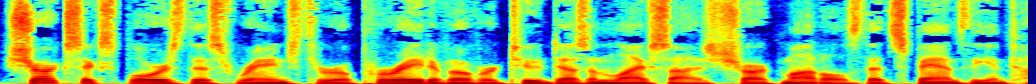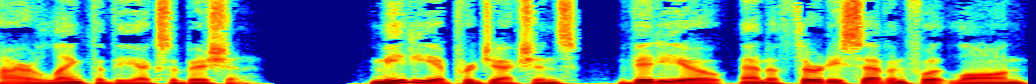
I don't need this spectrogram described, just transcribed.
Sharks explores this range through a parade of over two dozen life sized shark models that spans the entire length of the exhibition. Media projections, video, and a 37 foot long,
